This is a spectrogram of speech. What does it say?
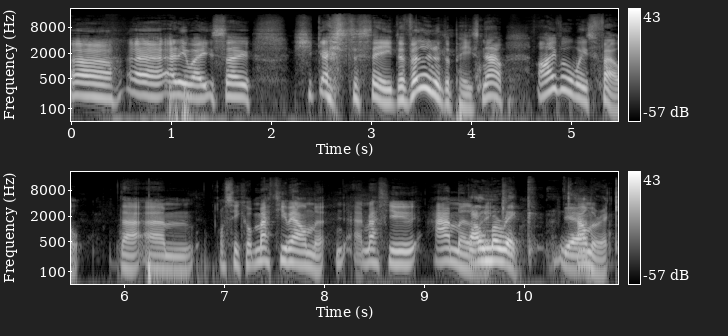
Uh, uh, anyway, so she goes to see the villain of the piece. Now, I've always felt that um, what's he called, Matthew Almer, Matthew Amalric. Amalric, yeah. Amalric.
